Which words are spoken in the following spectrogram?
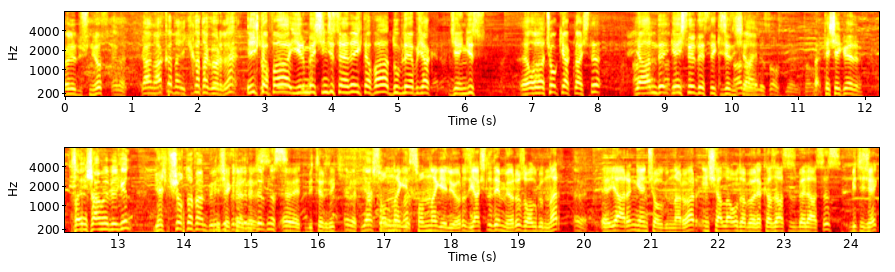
Öyle düşünüyoruz. Evet. Yani hakikaten iki kategoride İlk defa 25. senede ilk defa duble yapacak Cengiz. E, o da çok yaklaştı. Yarın de, gençleri destekleyeceğiz Hadi inşallah. hayırlısı olsun diyelim. Tamam. Ben Teşekkür ederim. Sayın Şamil Bilgin geçmiş olsun efendim. Birinci Teşekkür finali ederiz. bitirdiniz. Evet bitirdik. Evet yaşlı Sonuna olgunlar. sonuna geliyoruz. Yaşlı demiyoruz, olgunlar. Evet. Ee, yarın genç olgunlar var. İnşallah o da böyle kazasız belasız bitecek.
